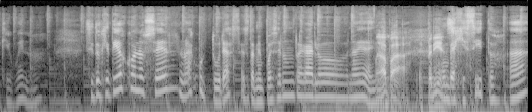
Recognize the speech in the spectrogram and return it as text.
Qué bueno. Si tu objetivo es conocer nuevas culturas, eso también puede ser un regalo navideño. Ah, pa, experiencia. Un viajecito. ¿ah?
